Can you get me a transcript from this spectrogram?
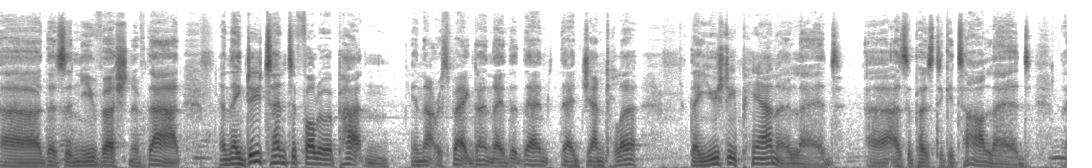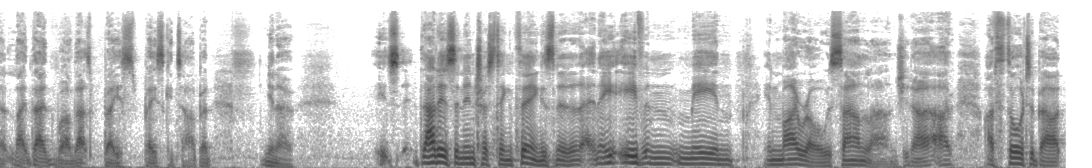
Uh, there's a new version of that. And they do tend to follow a pattern in that respect, don't they? That they're, they're gentler, they're usually piano led uh, as opposed to guitar led, uh, like that. Well, that's bass, bass guitar, but you know, it's that is an interesting thing, isn't it? And, and even me in in my role with Sound Lounge, you know, I, I've thought about.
